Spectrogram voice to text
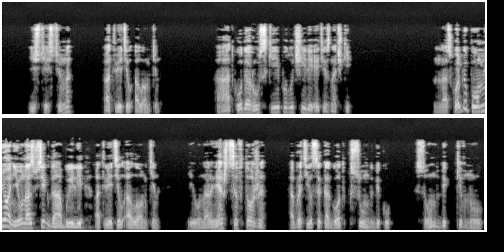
— Естественно, — ответил Алонкин. — А откуда русские получили эти значки? — Насколько помню, они у нас всегда были, — ответил Алонкин. — И у норвежцев тоже, — обратился Когот к Сундбеку. Сундбек кивнул.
